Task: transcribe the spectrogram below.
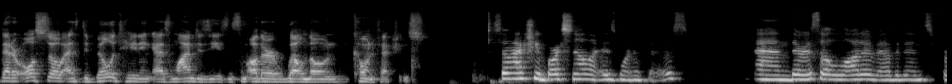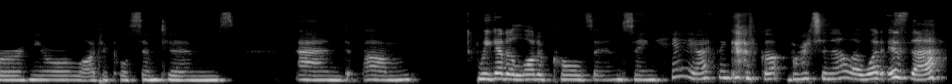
that are also as debilitating as Lyme disease and some other well known co infections? So, actually, Bartonella is one of those. And there's a lot of evidence for neurological symptoms. And um, we get a lot of calls in saying, Hey, I think I've got Bartonella. What is that?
